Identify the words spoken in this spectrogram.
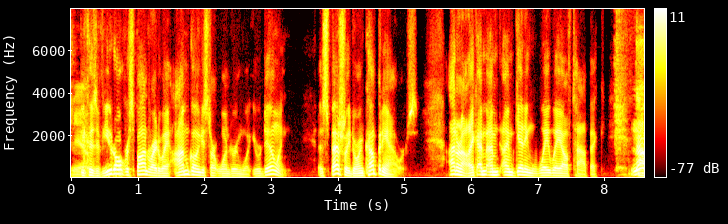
yeah. because if you don't respond right away i'm going to start wondering what you're doing especially during company hours i don't know like i'm i'm, I'm getting way way off topic No,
